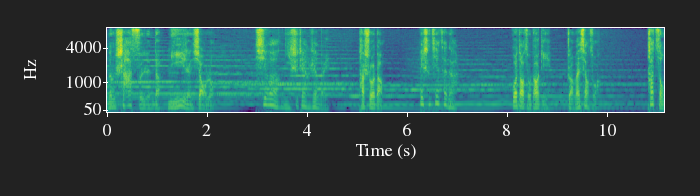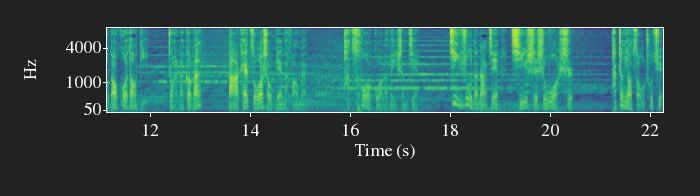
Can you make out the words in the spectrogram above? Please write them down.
能杀死人的迷人笑容。希望你是这样认为，他说道。卫生间在哪儿？过道走到底，转弯向左。他走到过道底，转了个弯，打开左手边的房门。他错过了卫生间。进入的那间其实是卧室，他正要走出去，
